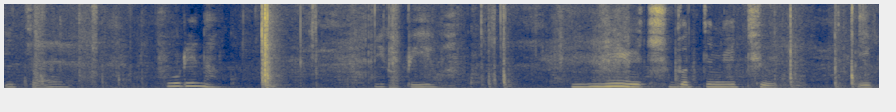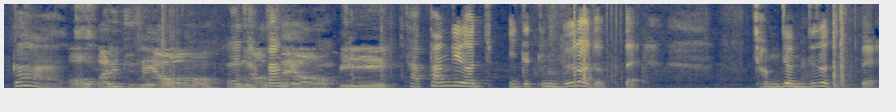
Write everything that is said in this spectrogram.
이제 풀이 나고 이거 비유하고 유튜브 같은 유튜브 그러니까 어, 빨리 주세요. 네, 돈 잠깐. 넣었어요. 삑. 자판기가 주- 이제 좀 늘어졌대 점점 늘어졌대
